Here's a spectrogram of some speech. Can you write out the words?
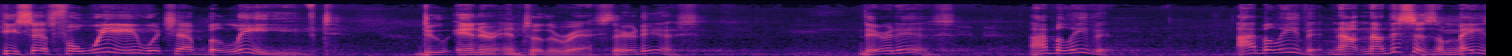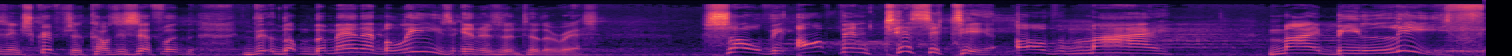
He says, For we which have believed do enter into the rest. There it is. There it is. I believe it. I believe it. Now, now this is amazing scripture because he said, For the, the, the man that believes enters into the rest. So the authenticity of my, my belief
